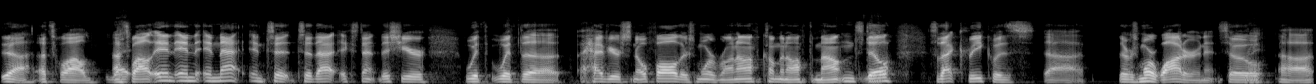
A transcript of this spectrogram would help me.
Yeah, that's wild. That's that, wild. And and and that and to to that extent this year with with the heavier snowfall, there's more runoff coming off the mountain still. Yeah. So that creek was uh, there was more water in it, so right. uh,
